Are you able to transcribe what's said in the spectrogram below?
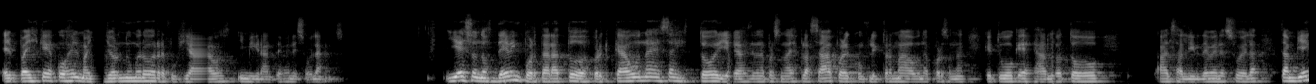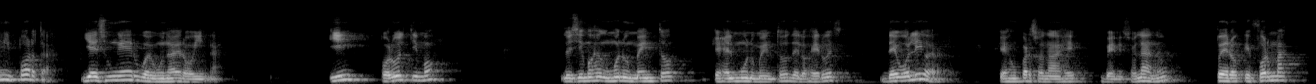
el país que acoge el mayor número de refugiados inmigrantes venezolanos. Y eso nos debe importar a todos, porque cada una de esas historias de una persona desplazada por el conflicto armado, una persona que tuvo que dejarlo todo al salir de Venezuela, también importa. Y es un héroe, una heroína. Y por último, lo hicimos en un monumento, que es el monumento de los héroes de Bolívar, que es un personaje venezolano, pero que forma,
